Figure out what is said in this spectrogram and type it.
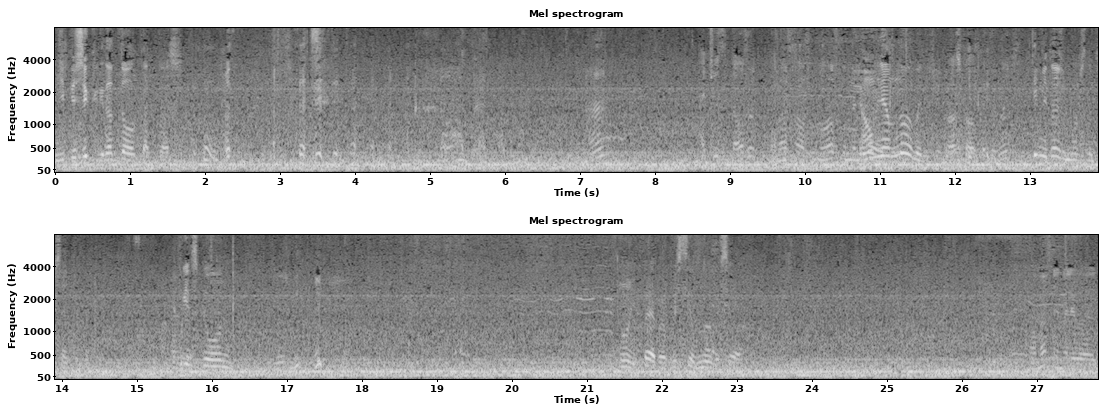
Не пиши, когда долг отдашь. А? А что задолжен? У нас на А у меня много еще прошел, ты знаешь? Ты мне тоже можешь написать тогда. В принципе, он... Ой, я пропустил много всего. А у нас не наливают.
